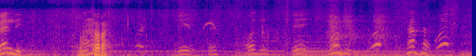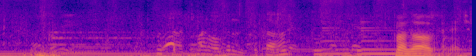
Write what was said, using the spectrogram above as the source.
Vendi. Unutra? Nije, odi, ej, vidi. Nazad. Malo obrni se ta, ha? Ma dobro, neće.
